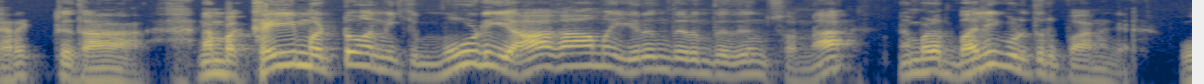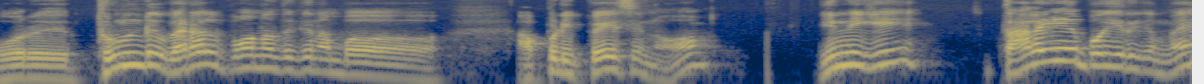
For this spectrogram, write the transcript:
கரெக்டு தான். நம்ம கை மட்டும் அன்னைக்கு மூடி ஆகாமல் இருந்திருந்ததுன்னு சொன்னால் நம்மளை பலி கொடுத்துருப்பானுங்க. ஒரு துண்டு விரல் போனதுக்கு நம்ம அப்படி பேசினோம். இன்னைக்கு தலையே போயிருக்குமே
